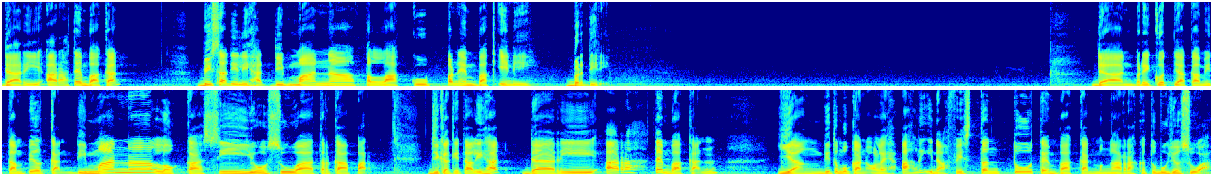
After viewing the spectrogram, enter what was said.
Dari arah tembakan bisa dilihat di mana pelaku penembak ini berdiri. Dan berikutnya kami tampilkan di mana lokasi Yosua terkapar. Jika kita lihat dari arah tembakan yang ditemukan oleh ahli inafis tentu tembakan mengarah ke tubuh Yosua.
